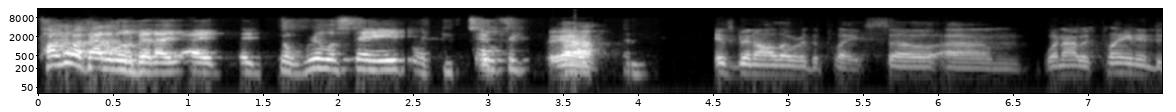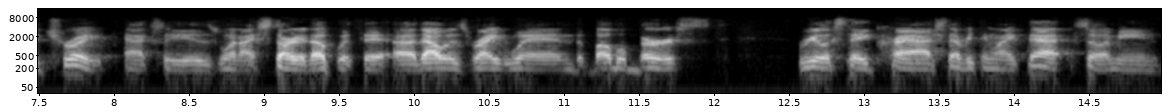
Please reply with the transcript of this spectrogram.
talk about that a little bit. I, I so real estate, like consulting. It's, yeah, it's been all over the place. So um, when I was playing in Detroit, actually, is when I started up with it. Uh, that was right when the bubble burst, real estate crashed, everything like that. So I mean,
